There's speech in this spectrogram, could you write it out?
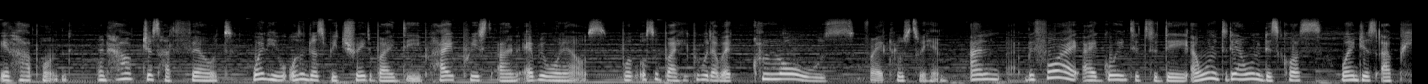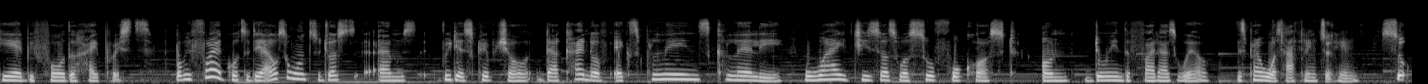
it happened. And how just had felt when he wasn't just betrayed by the high priest and everyone else, but also by people that were close, very close to him. And before I, I go into today, I want to today I want to discuss when Jesus appeared before the high priest. But before I go today, I also want to just um, read a scripture that kind of explains clearly why Jesus was so focused on doing the Father's will, despite what was happening to him. So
